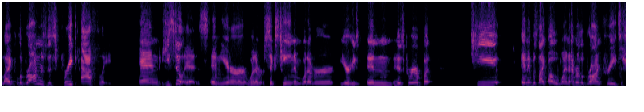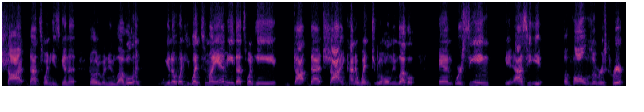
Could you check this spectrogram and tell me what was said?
Like LeBron was this freak athlete, and he still is in year whatever 16 and whatever year he's in his career, but he and it was like, oh, whenever LeBron creates a shot, that's when he's gonna go to a new level. And you know, when he went to Miami, that's when he got that shot and kind of went to a whole new level. And we're seeing as he evolves over his career,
